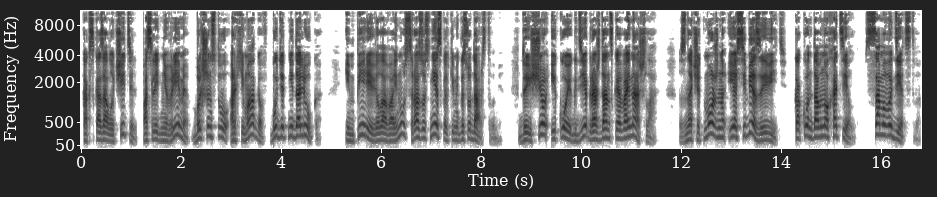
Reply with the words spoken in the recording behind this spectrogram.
Как сказал учитель, последнее время большинству архимагов будет не до Люка. Империя вела войну сразу с несколькими государствами. Да еще и кое-где гражданская война шла. Значит, можно и о себе заявить, как он давно хотел, с самого детства.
